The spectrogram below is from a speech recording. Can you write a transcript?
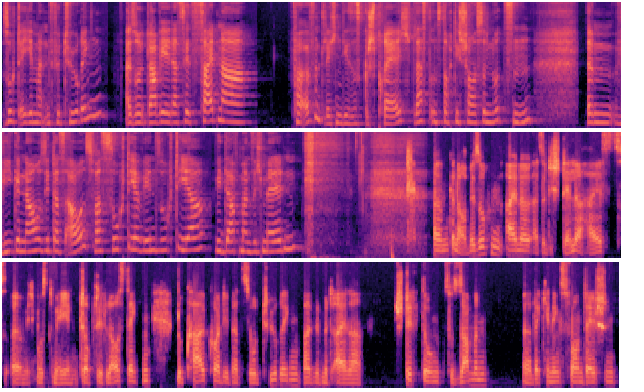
sucht ihr jemanden für Thüringen. Also da wir das jetzt zeitnah veröffentlichen, dieses Gespräch, lasst uns doch die Chance nutzen. Ähm, wie genau sieht das aus? Was sucht ihr? Wen sucht ihr? Wie darf man sich melden? Ähm, genau, wir suchen eine, also die Stelle heißt, ähm, ich musste mir ihren Jobtitel ausdenken, Lokalkoordination Thüringen, weil wir mit einer Stiftung zusammen, äh, der Kinnings Foundation,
